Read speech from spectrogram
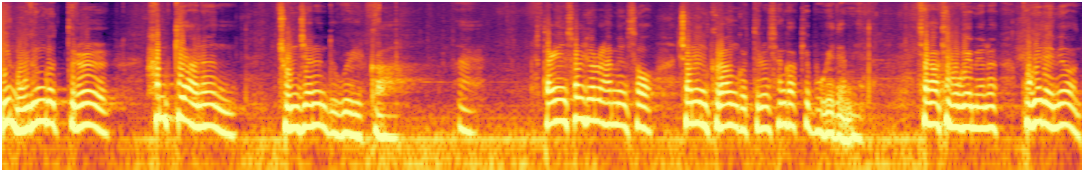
이 모든 것들을 함께하는 존재는 누구일까? 네. 당연히 설교를 하면서 저는 그러한 것들을 생각해 보게 됩니다. 생각해 보게 되면 보게 되면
